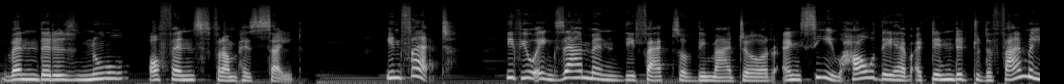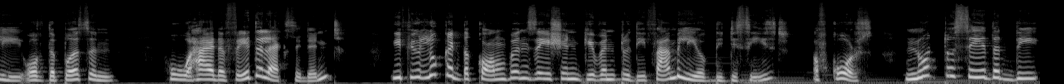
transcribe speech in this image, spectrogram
when there is no offense from his side? In fact, if you examine the facts of the matter and see how they have attended to the family of the person who had a fatal accident, if you look at the compensation given to the family of the deceased, of course, not to say that the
